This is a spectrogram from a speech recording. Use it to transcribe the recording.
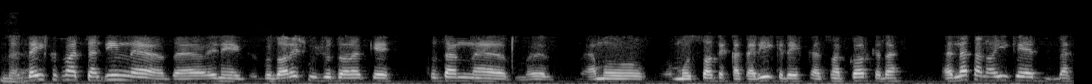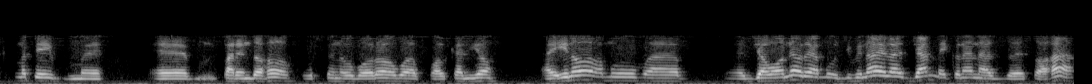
بله. در این قسمت چندین یعنی گزارش وجود دارد که خصوصا اما مستاد قطری که در قسمت کار کرده. نه تنهایی که در قسمت پرنده ها سنوبارا و فالکنیا اینا مو جوانه را مو را جمع می‌کنن از ساحه.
